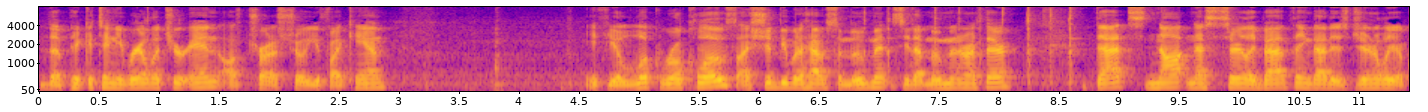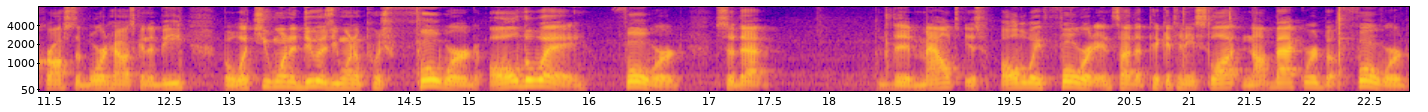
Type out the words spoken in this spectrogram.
the Picatinny rail that you're in. I'll try to show you if I can. If you look real close, I should be able to have some movement. See that movement right there? That's not necessarily a bad thing. That is generally across the board how it's going to be. But what you want to do is you want to push forward all the way forward so that the mount is all the way forward inside that Picatinny slot, not backward, but forward,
